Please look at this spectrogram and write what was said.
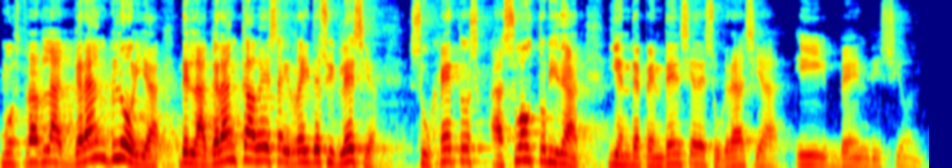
mostrar la gran gloria de la gran cabeza y rey de su iglesia, sujetos a su autoridad y en dependencia de su gracia y bendición.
